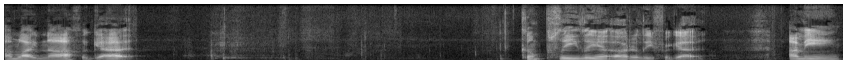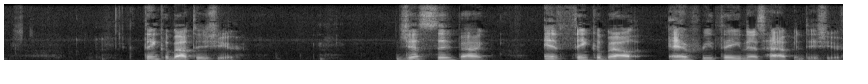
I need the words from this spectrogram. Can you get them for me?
I'm like, nah, I forgot. Completely and utterly forgot. I mean, think about this year. Just sit back and think about everything that's happened this year.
